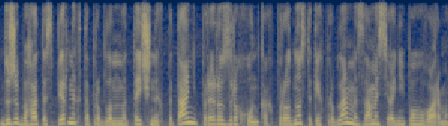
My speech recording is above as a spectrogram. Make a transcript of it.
дуже багато спірних та проблематичних питань при розрахунках. Про одну з таких проблем ми з вами сьогодні поговоримо.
